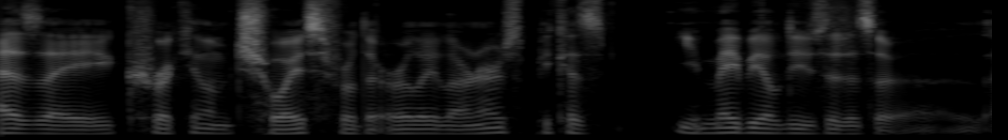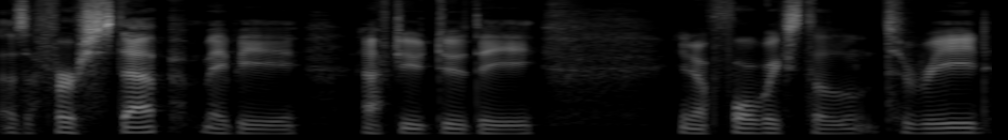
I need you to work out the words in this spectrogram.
as a curriculum choice for the early learners because you may be able to use it as a as a first step maybe after you do the you know 4 weeks to to read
